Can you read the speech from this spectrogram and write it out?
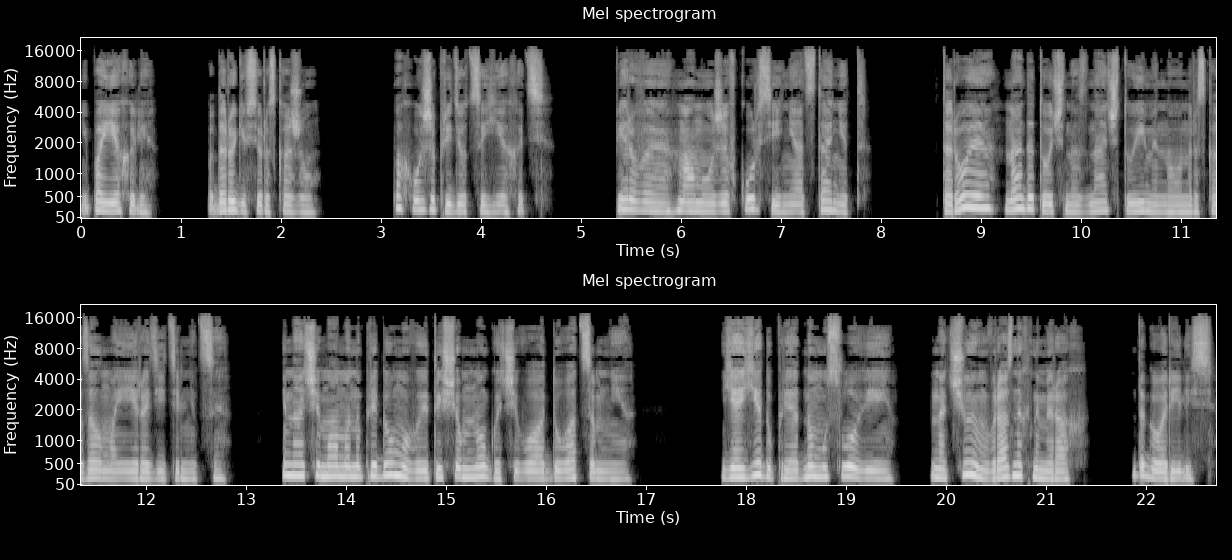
и поехали. По дороге все расскажу. Похоже, придется ехать. Первое, мама уже в курсе и не отстанет. Второе, надо точно знать, что именно он рассказал моей родительнице. Иначе мама напридумывает еще много чего отдуваться мне. Я еду при одном условии. Ночуем в разных номерах. Договорились.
